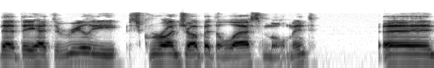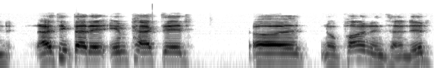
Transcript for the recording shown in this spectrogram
that they had to really scrunch up at the last moment, and I think that it impacted, uh, no pun intended,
